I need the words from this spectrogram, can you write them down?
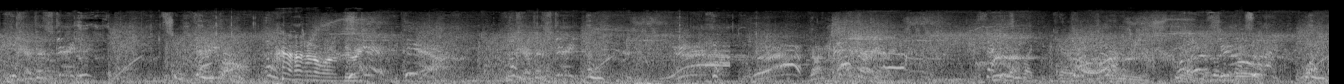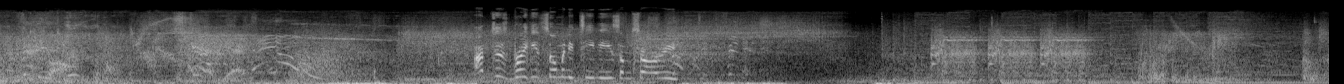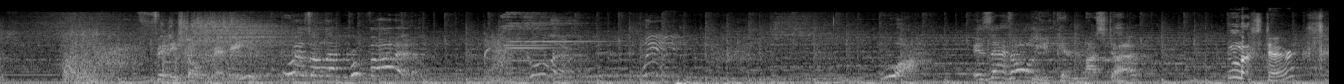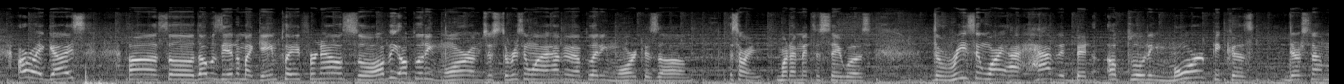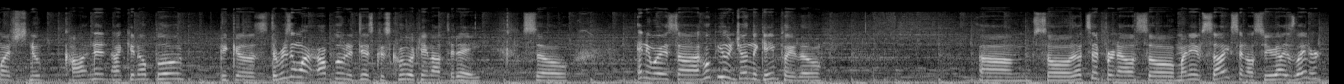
Can't escape! I don't know what I'm doing. Here! Can't escape! You look like you carry an enemy in I'm just breaking so many TVs, I'm sorry. Finished already? Where's all that bravado? Cooler. Win. What? Is that all you can muster? Muster. Alright guys, uh, so that was the end of my gameplay for now, so I'll be uploading more, I'm just, the reason why I haven't been uploading more, because, um, sorry, what I meant to say was, the reason why I haven't been uploading more, because there's not much new content I can upload, because the reason why I uploaded this, because Cooler came out today, so, anyways, uh, I hope you enjoyed the gameplay though. Um, so that's it for now, so my name's Sykes, and I'll see you guys later.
